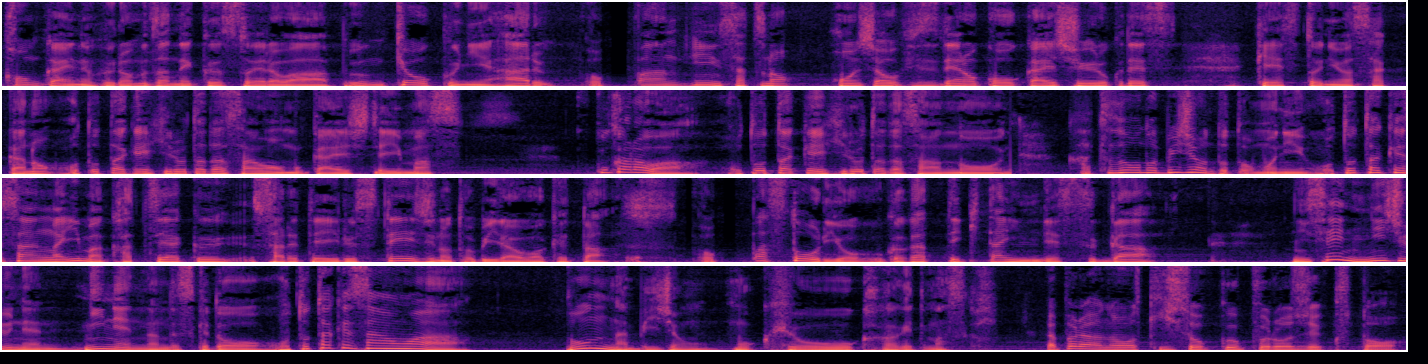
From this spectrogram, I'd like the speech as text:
今回の From the Next Era は文京区にある突版印刷の本社オフィスでの公開収録です。ゲストには作家の乙武博忠さんをお迎えしています。ここからは、乙武博忠さんの活動のビジョンとともに、乙武さんが今活躍されているステージの扉を開けた突破ストーリーを伺っていきたいんですが、2020年、2年なんですけど、乙武さんは、どんなビジョン、目標を掲げてますか？やっぱりあの、義足プロジェクト、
